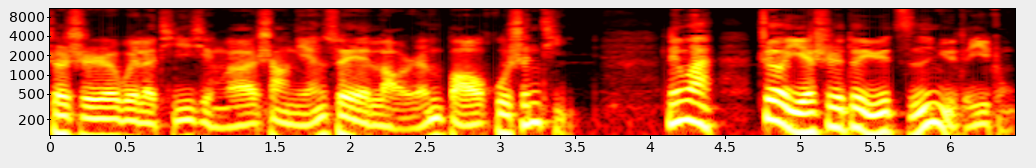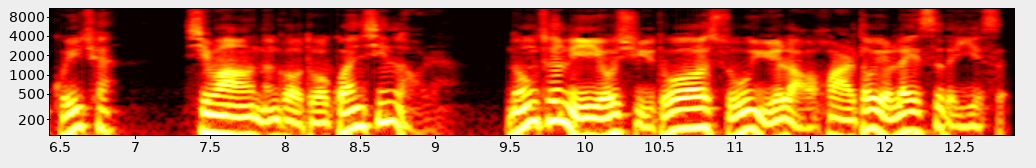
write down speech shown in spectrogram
这是为了提醒了上年岁老人保护身体。另外，这也是对于子女的一种规劝，希望能够多关心老人。农村里有许多俗语老话都有类似的意思，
